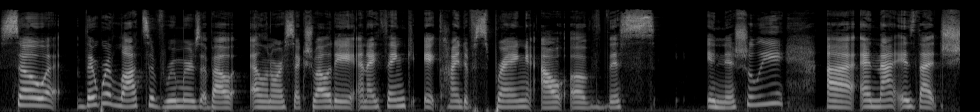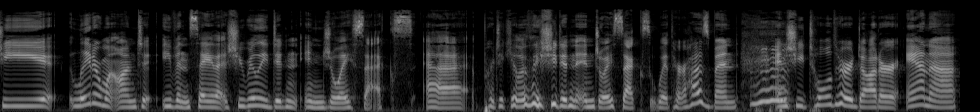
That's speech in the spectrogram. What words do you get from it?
So there were lots of rumors about Eleanor's sexuality, and I think it kind of sprang out of this initially, uh, and that is that she later went on to even say that she really didn't enjoy sex. Uh, particularly, she didn't enjoy sex with her husband, and she told her daughter Anna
